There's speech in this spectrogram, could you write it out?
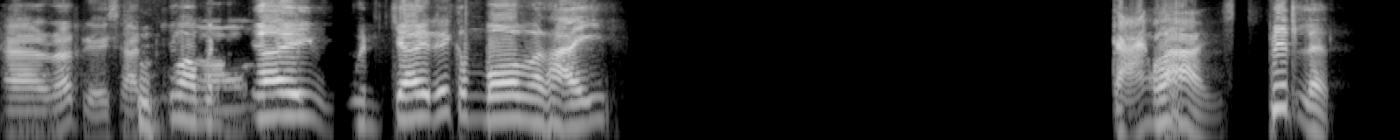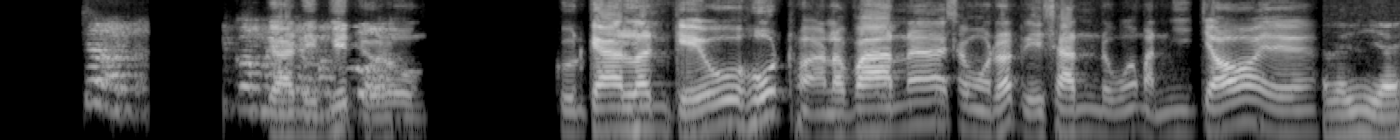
à, rớt gậy xanh nhưng mà mình chơi mình chơi để combo mà thầy. Cạn lại speedlet ra đi mid rồi luôn. Kunka lên kiểu hút hoặc là van á xong rồi rớt gậy xanh đừng có mạnh như chó vậy. Là gì vậy?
